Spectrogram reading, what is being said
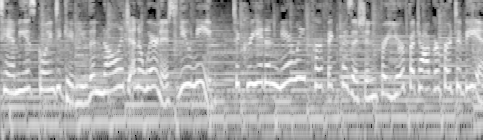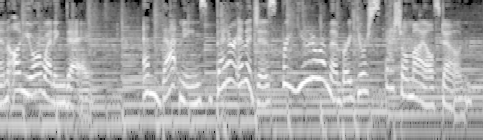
Tammy is going to give you the knowledge and awareness you need to create a nearly perfect position for your photographer to be in on your wedding day. And that means better images for you to remember your special milestone.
